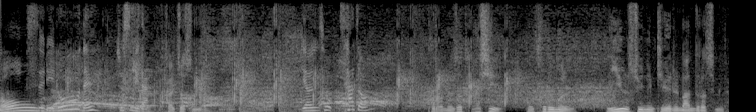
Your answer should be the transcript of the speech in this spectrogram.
오, 3로 네 좋습니다. 잘 쳤습니다. 연속 4점. 그러면서 다시 그 흐름을 이을 수 있는 기회를 만들었습니다.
